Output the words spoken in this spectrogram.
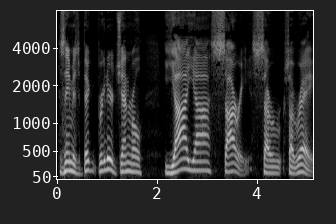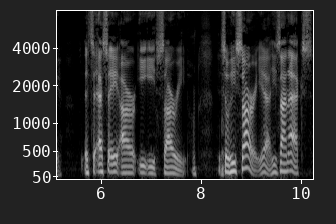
His name is Big Brigadier General Yahya Saree Sar- It's S A R E E Saree. So he's sorry. Yeah, he's on X.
